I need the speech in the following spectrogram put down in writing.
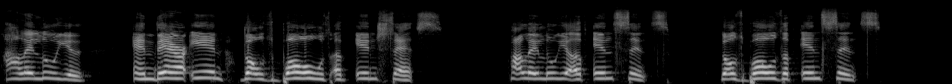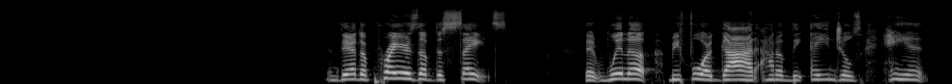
Hallelujah. And they're in those bowls of incense. Hallelujah. Of incense. Those bowls of incense. And they're the prayers of the saints that went up before God out of the angel's hand.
